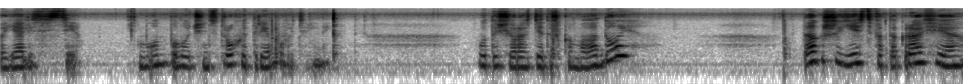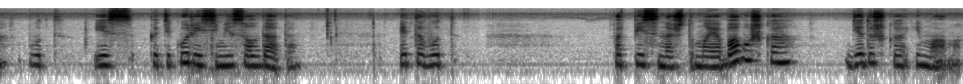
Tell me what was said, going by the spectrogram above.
боялись все. Он был очень строг и требовательный. Вот еще раз дедушка молодой. Также есть фотография вот из категории семьи солдата. Это вот подписано, что моя бабушка, дедушка и мама.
